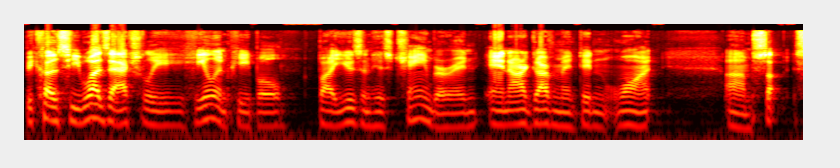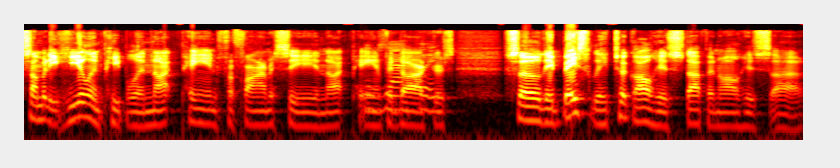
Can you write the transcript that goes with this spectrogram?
because he was actually healing people by using his chamber, and and our government didn't want um, so, somebody healing people and not paying for pharmacy and not paying for doctors. So they basically took all his stuff and all his uh,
